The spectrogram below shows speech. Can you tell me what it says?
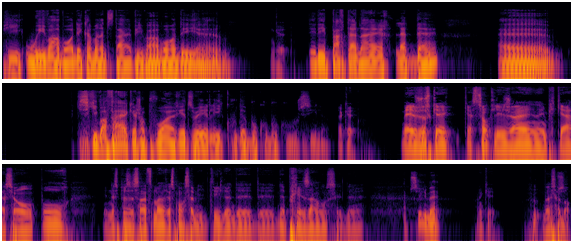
Puis oui, il va y avoir des commanditaires, puis il va y avoir des, euh, Ok. des, des partenaires là-dedans. Euh, ce qui va faire que je vais pouvoir réduire les coûts de beaucoup, beaucoup aussi. là. Mais juste que question que les gens aient une implication pour une espèce de sentiment de responsabilité, là, de, de, de présence et de. Absolument. Ben, c'est bon.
